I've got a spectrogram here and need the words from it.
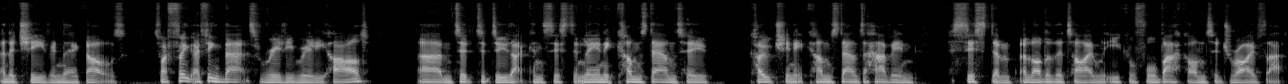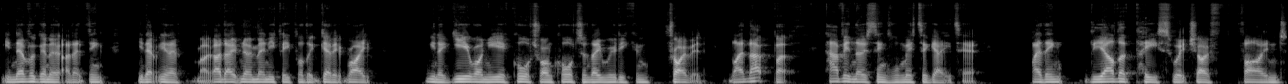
and achieving their goals. So I think I think that's really really hard um, to to do that consistently, and it comes down to coaching, it comes down to having a system a lot of the time that you can fall back on to drive that. You're never to, I don't think, you know, you know, I don't know many people that get it right, you know, year on year, quarter on quarter, and they really can drive it like that. But having those things will mitigate it. I think the other piece which I find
